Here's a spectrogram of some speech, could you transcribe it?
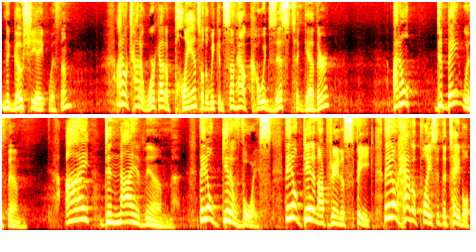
negotiate with them. I don't try to work out a plan so that we can somehow coexist together. I don't debate with them. I deny them. They don't get a voice. They don't get an opportunity to speak. They don't have a place at the table.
